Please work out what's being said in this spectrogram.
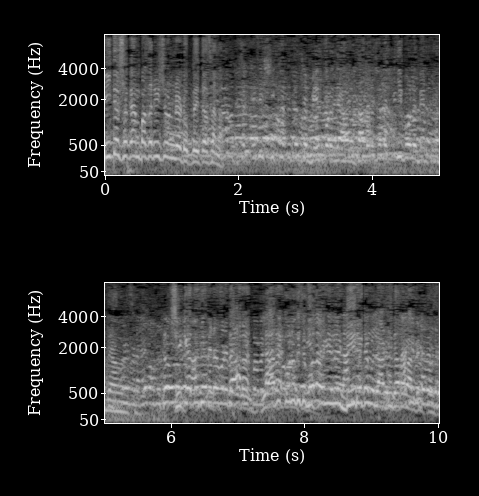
নিজস্ব ক্যাম্পাসের স্টুডেন্ট ঢুকতে দিতেছে না। শিক্ষার্থীদের লাঠি কোনো কিছু ডিরেক্ট লাঠি দ্বারা বের করতেছে।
